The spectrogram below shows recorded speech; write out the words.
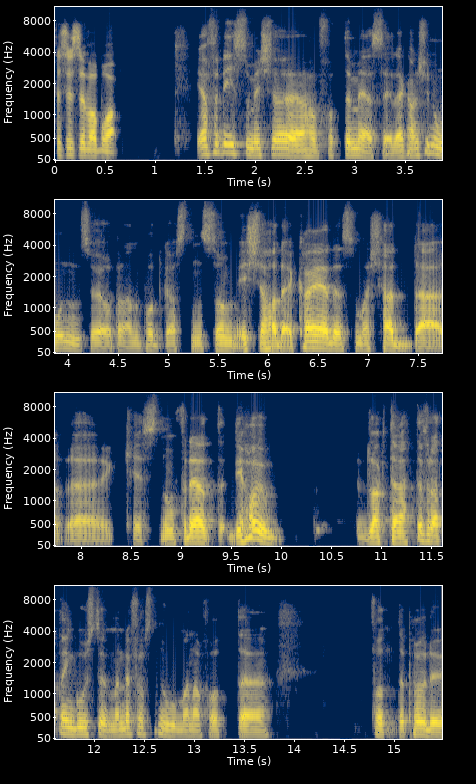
det syns jeg var bra. Ja, for de som ikke har fått det med seg, det er kanskje noen som hører på denne podkasten som ikke har det. Hva er det som har skjedd der, eh, Chris, nå? For det, de har jo lagt til rette for dette en god stund, men det er først nå man har fått, uh, fått prøvd det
